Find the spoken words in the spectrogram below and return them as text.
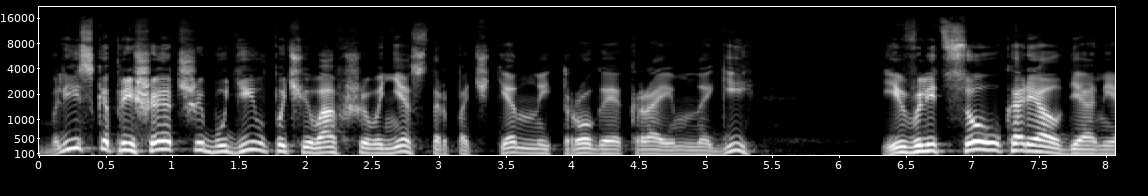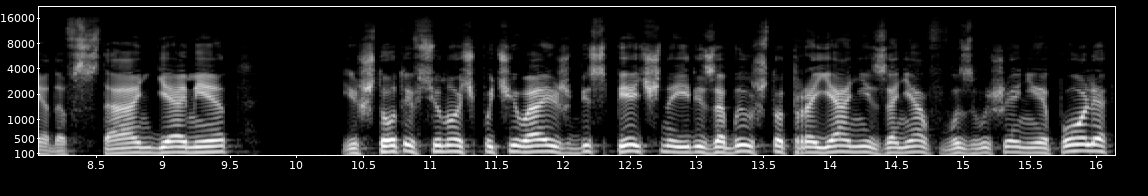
Близко пришедший будил почевавшего Нестор почтенный, трогая краем ноги, и в лицо укорял Диомеда. «Встань, Диомед!» И что ты всю ночь почиваешь беспечно или забыл, что трояне, заняв возвышение поля,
